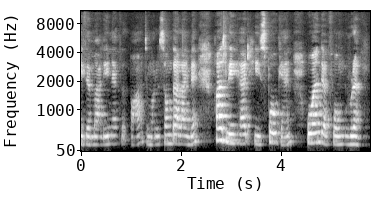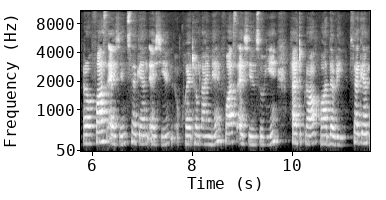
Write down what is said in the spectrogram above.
example လေးနဲ့ပါကျမတို့ဆုံးသက်လိုက်မယ် hardly had he spoken when the phone rang အဲ့တော့ first action second action ခွဲထုတ်လိုက်မယ် first action ဆိုရင် had plus battery second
